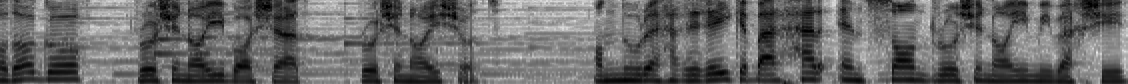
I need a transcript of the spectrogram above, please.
خدا گفت روشنایی باشد روشنایی شد. آن نور حقیقی که بر هر انسان روشنایی میبخشید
